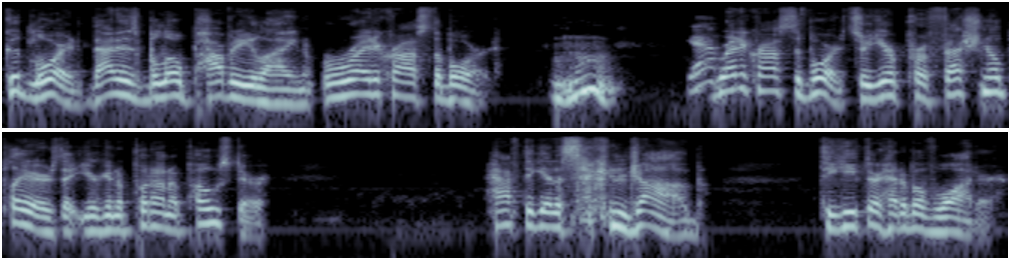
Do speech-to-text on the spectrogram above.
Good lord, that is below poverty line right across the board. Mhm. Yeah. Right across the board. So your professional players that you're going to put on a poster have to get a second job to keep their head above water.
